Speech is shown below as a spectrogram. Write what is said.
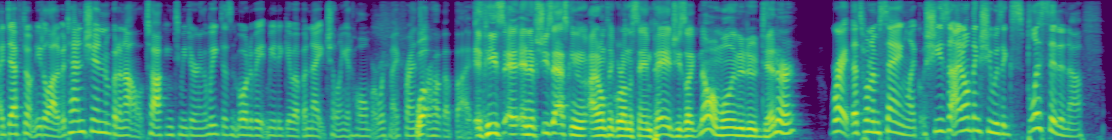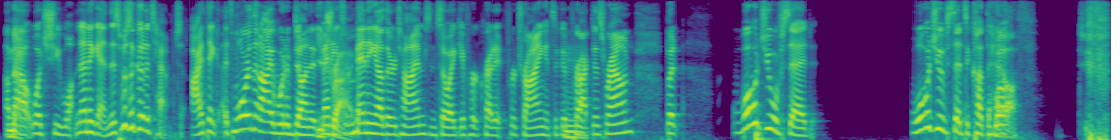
I def don't need a lot of attention, but not talking to me during the week doesn't motivate me to give up a night chilling at home or with my friends for hookup vibes. If he's and if she's asking, I don't think we're on the same page. He's like, no, I'm willing to do dinner. right, that's what I'm saying. Like she's, I don't think she was explicit enough about No. what she wants. And again, this was a good attempt. I think it's more than I would have done it You many tried. many other times, and so I give her credit for trying. It's a Mm-hmm. good practice round. But what would you have said? What would you have said to cut the head Well, off?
